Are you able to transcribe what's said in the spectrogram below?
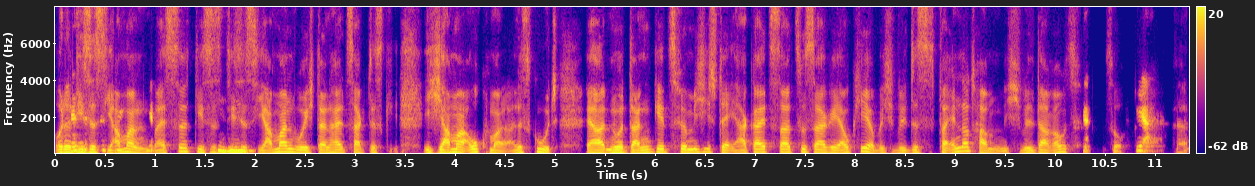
Oder dieses Jammern, ja. weißt du? Dieses, dieses Mhm. Jammern, wo ich dann halt sage, ich jammer auch mal, alles gut. Ja, nur dann geht's für mich, ist der Ehrgeiz da zu sagen, ja, okay, aber ich will das verändert haben. Ich will da raus. So. Ja. Ja.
